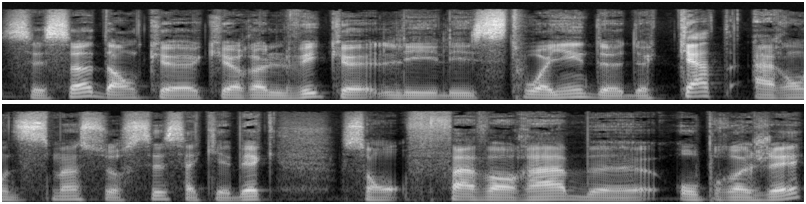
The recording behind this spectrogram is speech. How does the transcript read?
C'est ça, donc, euh, qui a relevé que les, les citoyens de, de quatre arrondissements sur six à Québec sont favorables euh, au projet.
